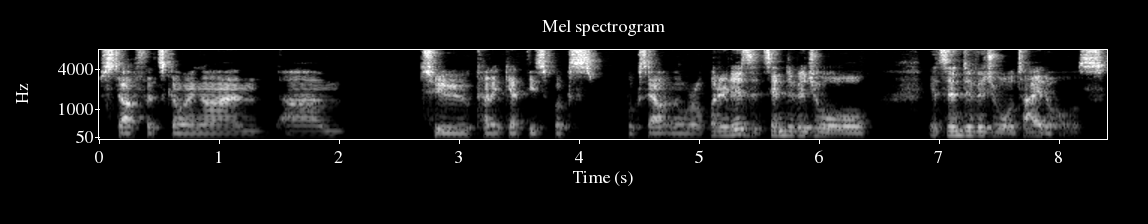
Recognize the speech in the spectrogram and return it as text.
stuff that's going on um, to kind of get these books books out in the world. But it is it's individual it's individual titles,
